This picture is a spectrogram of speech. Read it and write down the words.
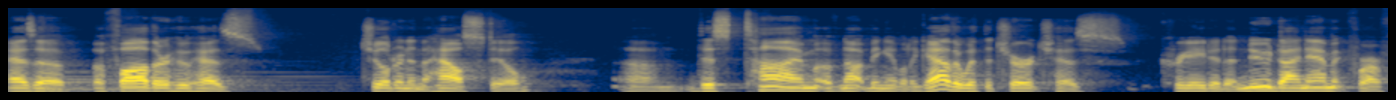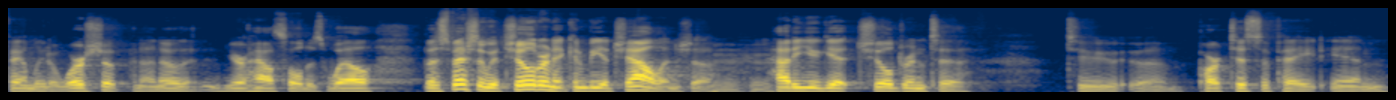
as a, a father who has children in the house still, um, this time of not being able to gather with the church has created a new dynamic for our family to worship, and I know that in your household as well. But especially with children, it can be a challenge. Uh, mm-hmm. How do you get children to to uh, participate in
